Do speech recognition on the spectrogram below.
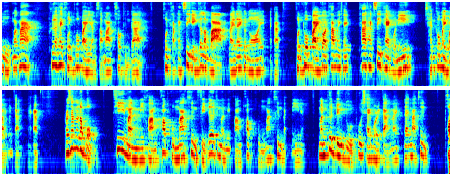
ถูกมากๆ เพื่อให้คนทั่วไปยังสามารถเข้าถึงได้ คนขับแท็กซี่เองก็ลำบากรายได้ก็น้อยนะครับคนทั่วไปก็ถ้าไม่ใช้ถ้าแท็กซี่แพงกว่านี้ฉันก็ไม่ไหวเหมือนกันนะครับเพราะฉะนั้นระบบ ที่มันมีความครอบคลุมมากขึ้นฟีเดอร์ที่มันมีความครอบคลุมมากขึ้นแบบนี้เนี่ยมันก็ดึงดูดผู้ใช้บริการได้มากขึ้น พอ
